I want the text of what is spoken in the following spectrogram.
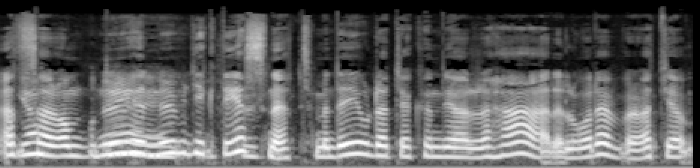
Att Ja, så här, om, nu, nu gick det snett men det gjorde att jag kunde göra det här eller whatever. Att jag,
